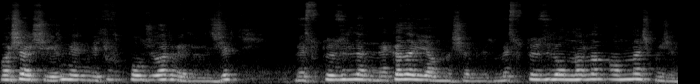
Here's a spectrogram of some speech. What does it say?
Başakşehir'in elindeki futbolcular belirleyecek. Mesut Özil'le ne kadar iyi anlaşabilir? Mesut Özil onlarla anlaşmayacak.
